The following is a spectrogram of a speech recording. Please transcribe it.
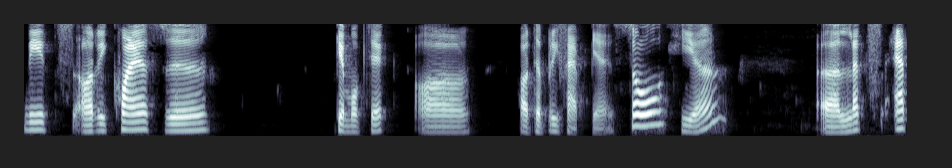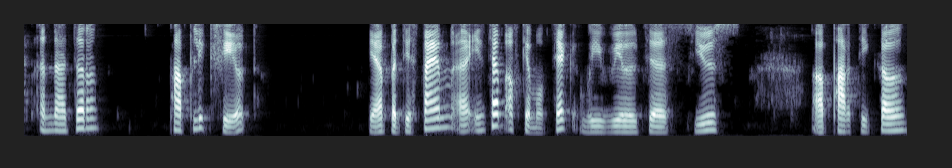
needs or requires the game object or or the prefab yeah. So here uh, let's add another public field. Yeah but this time uh, instead of game object we will just use a particle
